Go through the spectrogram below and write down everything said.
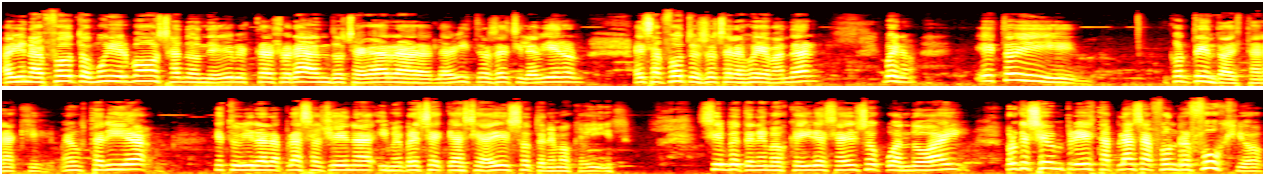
Hay una foto muy hermosa donde Eve está llorando, se agarra la vista, no sé si la vieron. Esa foto yo se las voy a mandar. Bueno, estoy contenta de estar aquí. Me gustaría que estuviera la plaza llena y me parece que hacia eso tenemos que ir. Siempre tenemos que ir hacia eso cuando hay, porque siempre esta plaza fue un refugio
